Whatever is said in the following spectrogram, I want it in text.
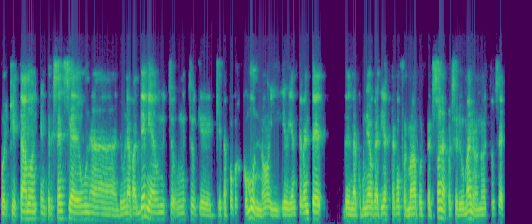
porque estamos en presencia de una, de una pandemia, un hecho, un hecho que, que tampoco es común, ¿no? Y, evidentemente la comunidad educativa está conformada por personas, por seres humanos, ¿no? Entonces,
